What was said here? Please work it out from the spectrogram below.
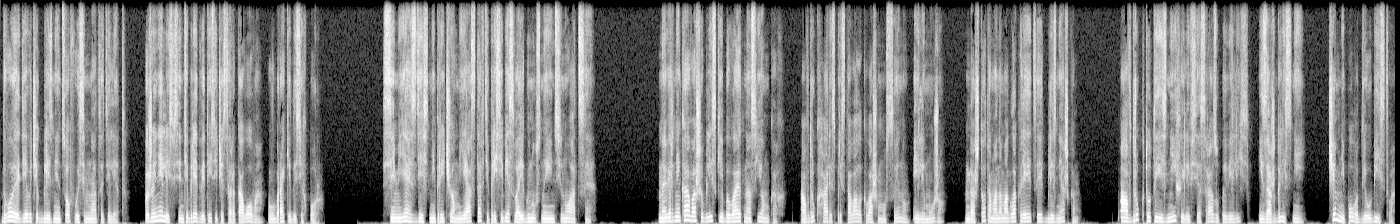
двое девочек-близнецов 18 лет. Поженились в сентябре 2040-го, в браке до сих пор. Семья здесь ни при чем, и оставьте при себе свои гнусные инсинуации. Наверняка ваши близкие бывают на съемках. А вдруг Харрис приставала к вашему сыну или мужу? Да что там, она могла клеиться и к близняшкам. А вдруг кто-то из них или все сразу повелись и зажгли с ней? Чем не повод для убийства?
